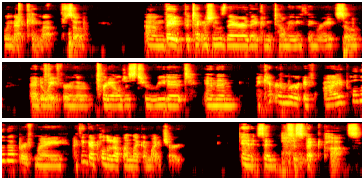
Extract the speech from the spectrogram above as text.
when that came up, so um, they the technicians there they couldn't tell me anything, right? So I had to wait for the cardiologist to read it, and then I can't remember if I pulled it up or if my I think I pulled it up on like a my chart, and it said suspect POTS,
